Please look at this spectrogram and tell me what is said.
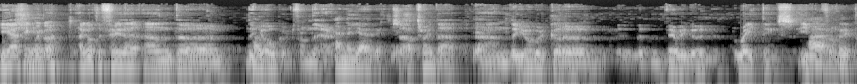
yeah, I think we uh, got I got the feta and um, the yogurt from there. and the yogurt. yes. So I tried that, and the yogurt got a, a very good ratings even Oh, from good.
